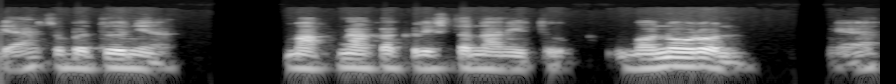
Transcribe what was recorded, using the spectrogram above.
ya sebetulnya. Makna kekristenan itu menurun ya.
